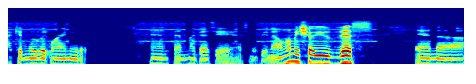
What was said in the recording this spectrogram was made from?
I can move it where I need it and bend my Bezier as need. Now let me show you this in uh,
